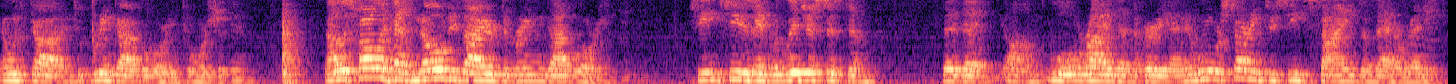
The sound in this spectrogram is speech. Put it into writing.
and with God and to bring God glory and to worship Him. Now, this harlot has no desire to bring God glory. She, she is a religious system that, that um, will arise at the very end. And we were starting to see signs of that already,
